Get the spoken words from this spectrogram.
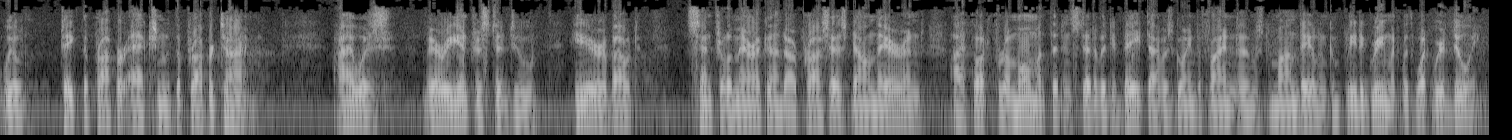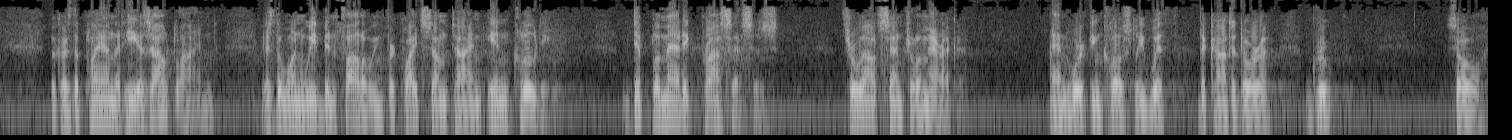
We'll take the proper action at the proper time. I was very interested to hear about Central America and our process down there, and I thought for a moment that instead of a debate, I was going to find uh, Mr. Mondale in complete agreement with what we're doing because the plan that he has outlined is the one we've been following for quite some time, including diplomatic processes throughout Central America and working closely with the Contadora group. So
